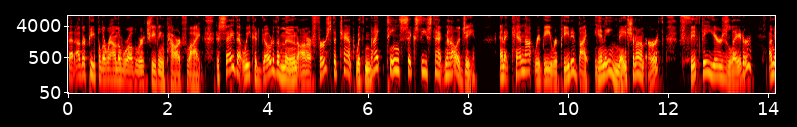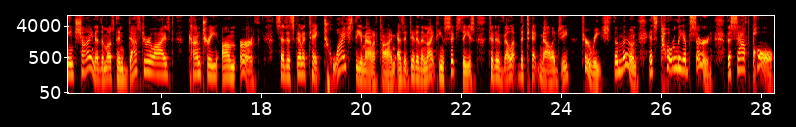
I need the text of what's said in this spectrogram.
that other people around the world were achieving powered flight. To say that we could go to the moon on our first attempt with 1960s technology and it cannot be repeated by any nation on earth 50 years later I mean, China, the most industrialized country on earth, says it's going to take twice the amount of time as it did in the 1960s to develop the technology to reach the moon. It's totally absurd. The South Pole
